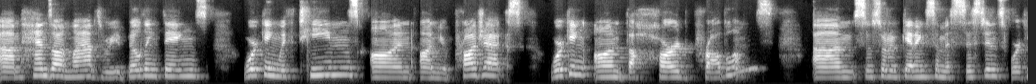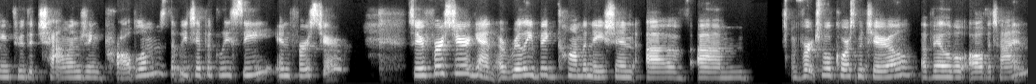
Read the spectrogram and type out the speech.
um, hands-on labs where you're building things, working with teams on, on your projects, working on the hard problems. Um, so sort of getting some assistance working through the challenging problems that we typically see in first year. So your first year, again, a really big combination of um, virtual course material available all the time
